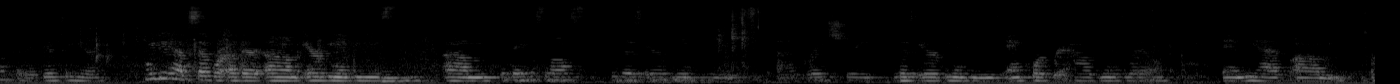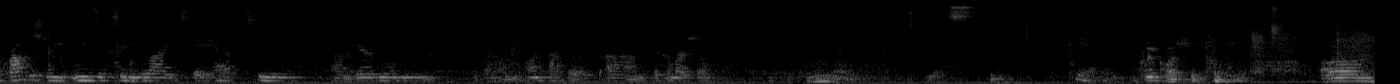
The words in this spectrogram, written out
Okay, good to hear. We do have several other, um, Airbnbs. Um, the Davis Loft does Airbnbs, uh, Gray Street does Airbnbs and corporate housing as well. And we have, um, across the street, Music City Lights, they have two, um, Airbnbs, um, on top of, um, the commercial. Yes. Yes. Quick question. Um,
